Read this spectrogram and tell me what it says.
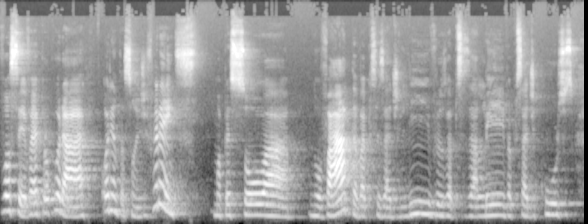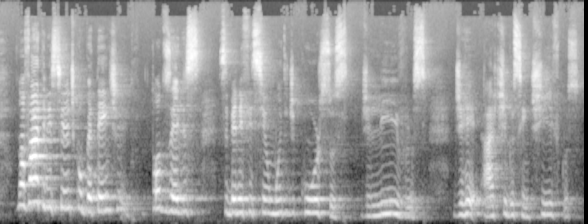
você vai procurar orientações diferentes. Uma pessoa novata vai precisar de livros, vai precisar ler, vai precisar de cursos. Novato, iniciante, competente, todos eles se beneficiam muito de cursos, de livros, de artigos científicos.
